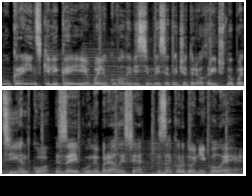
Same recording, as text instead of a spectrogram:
Українські лікарі вилікували 84-річну пацієнтку, за яку не бралися закордонні колеги.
